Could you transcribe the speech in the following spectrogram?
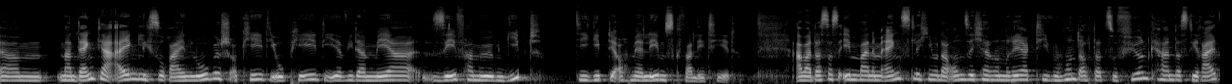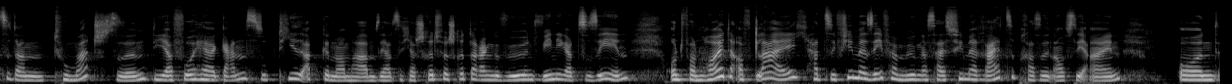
ähm, man denkt ja eigentlich so rein logisch, okay, die OP, die ihr wieder mehr Sehvermögen gibt, die gibt ihr auch mehr Lebensqualität. Aber dass das eben bei einem ängstlichen oder unsicheren reaktiven Hund auch dazu führen kann, dass die Reize dann too much sind, die ja vorher ganz subtil abgenommen haben. Sie hat sich ja Schritt für Schritt daran gewöhnt, weniger zu sehen. Und von heute auf gleich hat sie viel mehr Sehvermögen, das heißt, viel mehr Reize prasseln auf sie ein. Und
